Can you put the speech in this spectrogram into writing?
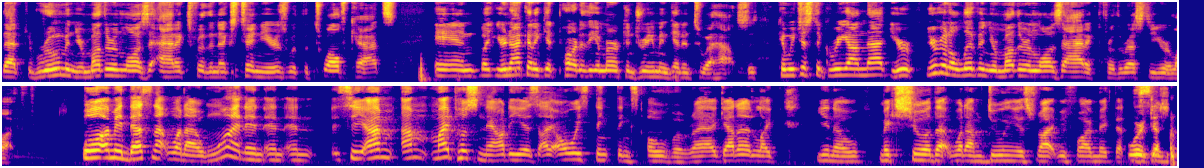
that room in your mother-in-law's attic for the next ten years with the twelve cats, and but you're not going to get part of the American dream and get into a house. Can we just agree on that? You're you're going to live in your mother-in-law's attic for the rest of your life. Well, I mean that's not what I want, and and and see, I'm I'm my personality is I always think things over, right? I gotta like you know make sure that what I'm doing is right before I make that We're decision.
